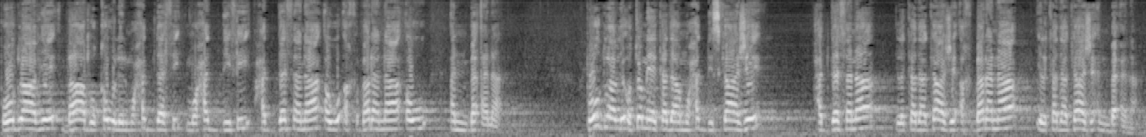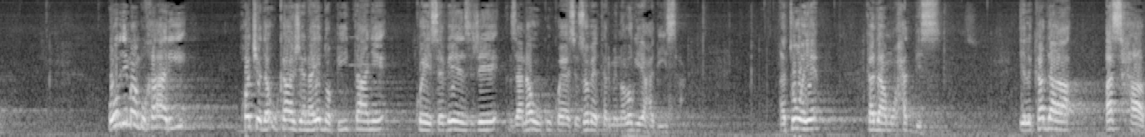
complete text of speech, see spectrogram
poglavlje babu qawli muhaddifi, muhaddifi haddathana au akhbarana au anba'ana. Poglavlje o tome kada muhaddis kaže haddathana ili kada kaže akhbarana ili kada kaže anba'ana. Ovdje imam Buhari hoće da ukaže na jedno pitanje koje se veže za nauku koja se zove terminologija hadisa. A to je kada muhaddis ili kada ashab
